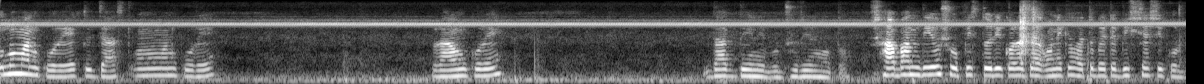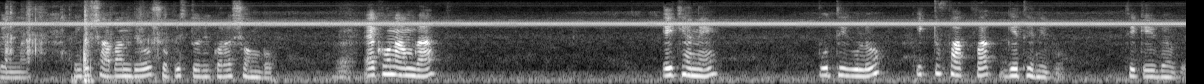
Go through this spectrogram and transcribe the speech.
অনুমান করে, একটু জাস্ট অনুমান করে রাউন্ড করে দাগ দিয়ে নেব ঝুড়ির মতো। সাবান দিয়েও শোপিস তৈরি করা যায়, অনেকে হয়তো এটা বিশ্বাসই করবেন না, কিন্তু সাবান দিয়েও শোপিস তৈরি করা সম্ভব। এখন আমরা এইখানে পুঁথিগুলো একটু ফাঁক ফাঁক গেঁথে নিব, ঠিক এইভাবে।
